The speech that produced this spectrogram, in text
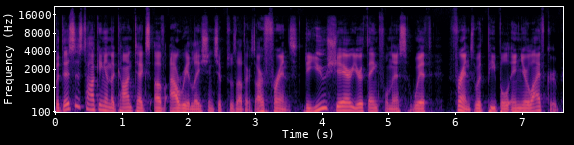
But this is talking in the context of our relationships with others, our friends. Do you share your thankfulness with friends, with people in your life group,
